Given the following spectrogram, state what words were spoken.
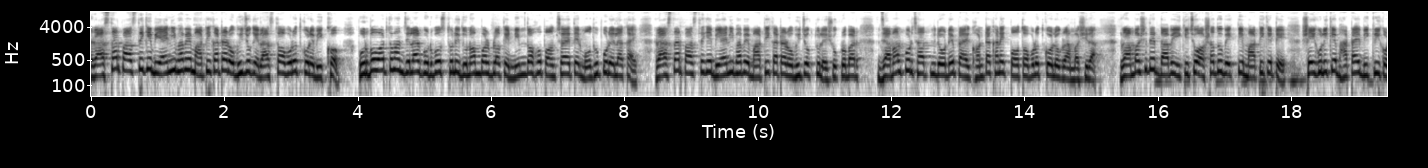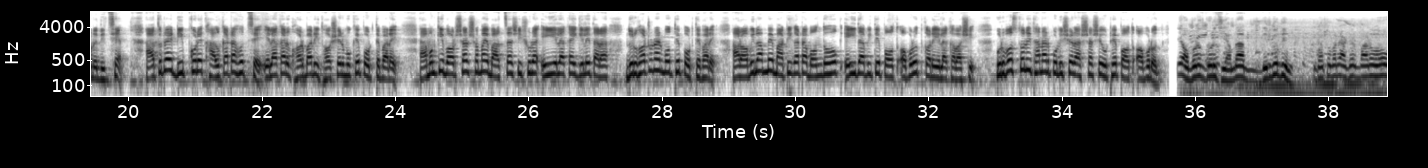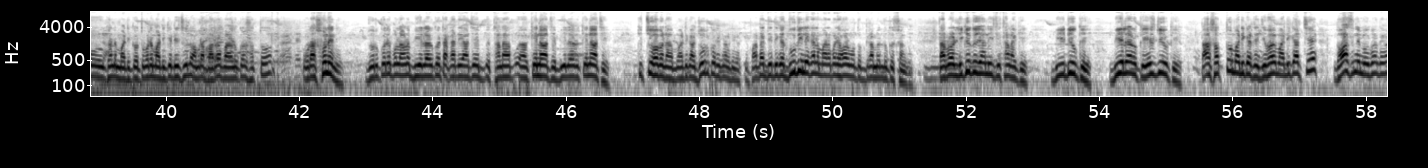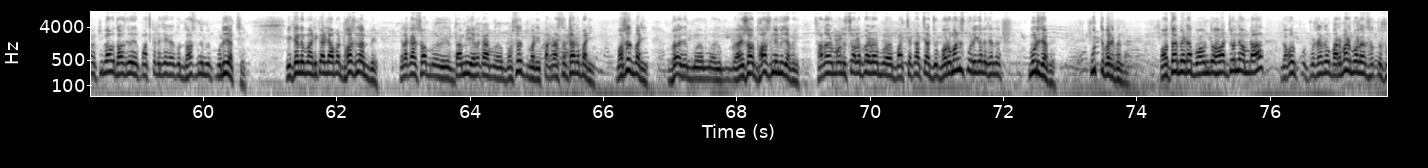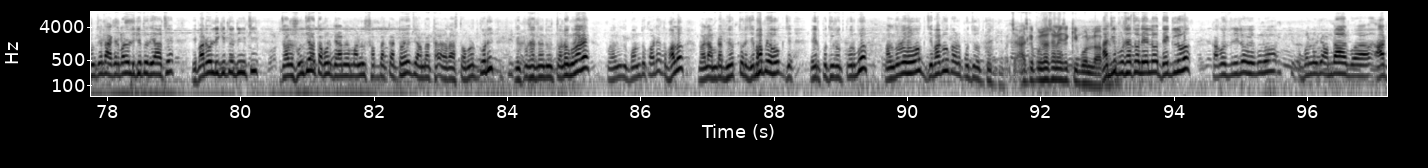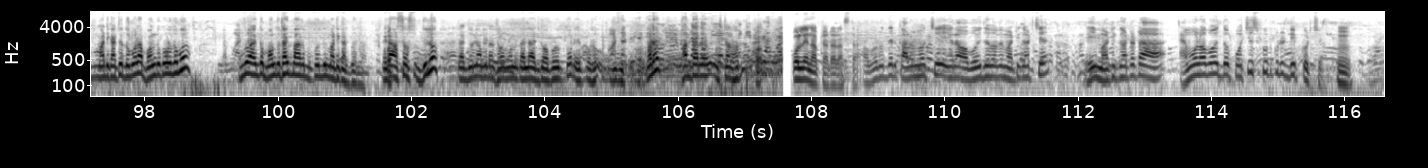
রাস্তার পাশ থেকে বেআইনিভাবে মাটি কাটার অভিযোগে রাস্তা অবরোধ করে বিক্ষোভ। পূর্ব বর্ধমান জেলার পূর্বস্থলী দু নম্বর ব্লকের নিমদহ পঞ্চায়েতের মধুপুর এলাকায় রাস্তার পাশ থেকে বেআইনিভাবে মাটি কাটার অভিযোগ তুলে শুক্রবার জামালপুর ছাতনি রোডে প্রায় ঘণ্টাখানেক পথ অবরোধ করল গ্রামবাসীরা। গ্রামবাসীদের দাবি, কিছু অসাধু ব্যক্তি মাটি কেটে সেইগুলিকে ভাটায় বিক্রি করে দিচ্ছে। এতটাই ডিপ করে খাল কাটা হচ্ছে, এলাকার ঘরবাড়ি ধসের মুখে পড়তে পারে। এমনকি বর্ষার সময় বাচ্চা, শিশুরা এই এলাকায় গেলে তারা দুর্ঘটনার মধ্যে পড়তে পারে। আর অবিলম্বে মাটি কাটা বন্ধ হোক, এই দাবিতে পথ অবরোধ করে এলাকাবাসী। পূর্বস্থলী থানার পুলিশের আশ্বাসে উঠে পথ অবরোধ। অবরোধ করেছি। আমরা দীর্ঘদিন গতবারে আগের বারও ওখানে মাটি গতবারে মাটি কেটেছিল। আমরা বারবার বারণ করা সত্ত্বেও ওরা শোনেনি। জোর করে বলে আমরা বিএলআর করে টাকা দিয়ে আছে, থানা কেনা আছে বিএলআর কেনা আছে। কিচ্ছু হবে না মাটি জোর করে মাটি কাটছে পাতা দিতে গেলে দুদিন এখানে মারামারি হওয়ার মতো গ্রামের লোকের সঙ্গে। তারপর লিখিত জানিয়েছি থানাকে বিডিওকে বিএলআরওকে এসডিওকে তা সত্ত্বেও মাটি কাটছে। যেভাবে মাটি কাটছে, ধস নেমে, ওখানে দেখো কীভাবে ধস নেমে, পাঁচ কাটা জায়গায় ধস নেমে পড়ে যাচ্ছে। এখানে মাটি কাটলে আবার ধস নামবে। এলাকায় সব দামি এলাকা, বসত বাড়ি, পাকা রাস্তার ধারে বাড়ি, বসত বাড়ি। সব ধস নেমে যাবে। সাধারণ মানুষ চলাফেরা বাচ্চা কাচ্চা বড় মানুষ পড়ে গেলে এখানে মরে যাবে। উঠতে পারবে না। অতএব এটা বন্ধ হওয়ার জন্য আমরা যখন প্রশাসন বারবার বলা সত্য শুনছে না আগেরবারও লিখিত দেওয়া আছে এবারেও লিখিত দিয়েছি যখন শুনছে তখন গ্রামের মানুষ সব ডাক্তার হয়ে যে আমরা রাস্তা অবরোধ করি যে প্রশাসন যদি টলগুলারে প্রশাসন যদি বন্ধ করে তো ভালো নাহলে আমরা বৃহত্তর যেভাবে হোক যে এর প্রতিরোধ করব আন্দোলন হোক যেভাবে হোক আমরা প্রতিরোধ করব। আচ্ছা আজকে প্রশাসন এসে কি বলল আজকে প্রশাসন এলো দেখল কাগজ দিল এগুলো বলল যে আমরা আর মাটি কাটতে দেবো না বন্ধ করে দেবো। পুরো একদম বন্ধ থাকবে আর কোনোদিন মাটি কাটবে না। এটা আশ্বাস দিল তার জন্য আমরা সব বললাম তাহলে আজকে অবরোধ করে এরপর করে ফার্দার স্টার্ট হবে। করলেন আপনারা রাস্তা? অবরোধের কারণ হচ্ছে এরা অবৈধভাবে মাটি কাটছে। এই মাটি কাটাটা এমন অবৈধ পঁচিশ ফুট করে ডিপ করছে। হুম।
